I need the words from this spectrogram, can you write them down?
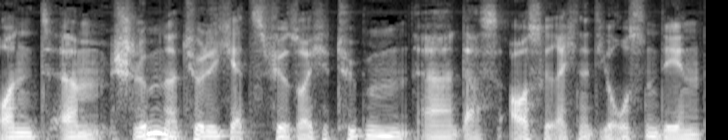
Und ähm, schlimm natürlich jetzt für solche Typen, äh, dass ausgerechnet die Russen den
